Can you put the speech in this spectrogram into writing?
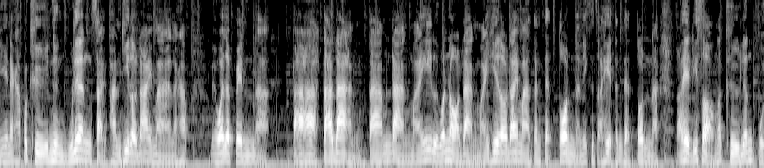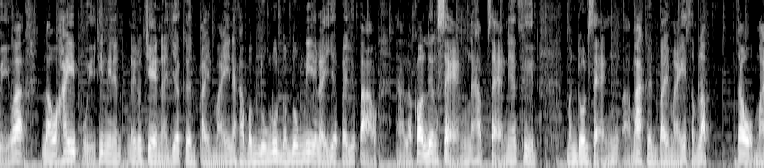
นี้นะครับ ก็คือ 1 เรื่องสายพันธุ์ที่เราได้มานะครับ ไม่ว่าจะเป็นตาตาด่างตามันด่างไหมหรือว่าหน่อด่างไหมที่เราได้มาตั้งแต่ต้นอันนี้คือสาเหตุตั้งแต่ต้นนะสาเหตุที่ 2 ก็คือเรื่องปุ๋ยว่าเราให้ปุ๋ยที่มีไนโตรเจนน่ะเยอะเกินไปไหมนะครับบำรุงรุ่นบำรุงนี่อะไรเยอะไปหรือเปล่านะแล้วก็เรื่องแสงนะครับแสงเนี่ยคือมันโดนแสงมากเกินไปไหมสำหรับ เจ้าไม้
